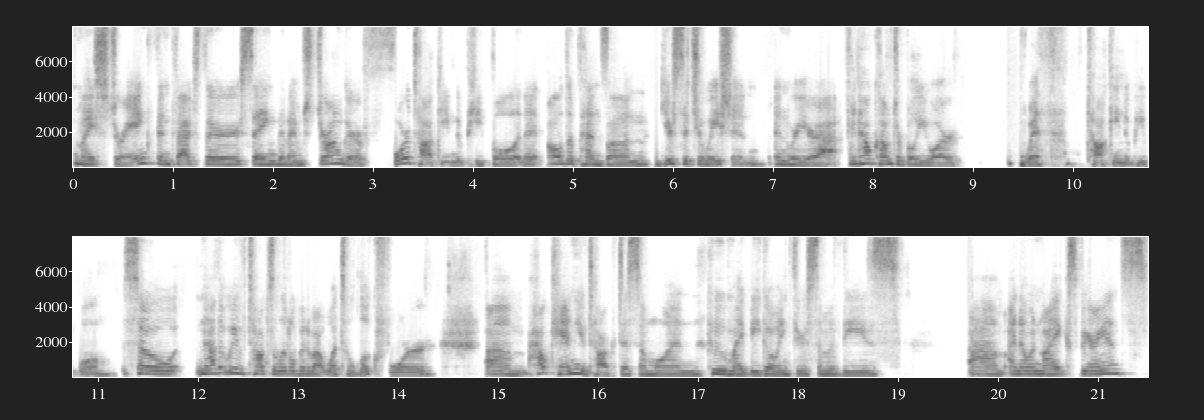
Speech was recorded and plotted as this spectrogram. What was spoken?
my strength. In fact, they're saying that I'm stronger for talking to people. And it all depends on your situation and where you're at and how comfortable you are with talking to people. So now that we've talked a little bit about what to look for, um, how can you talk to someone who might be going through some of these Um, I know in my experience,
